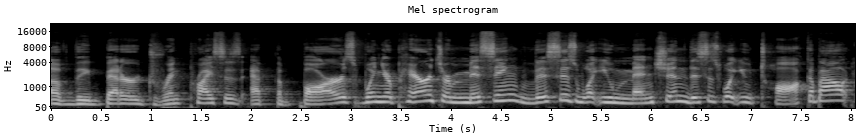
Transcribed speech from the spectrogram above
of the better drink prices at the bars. When your parents are missing, this is what you mention, this is what you talk about.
